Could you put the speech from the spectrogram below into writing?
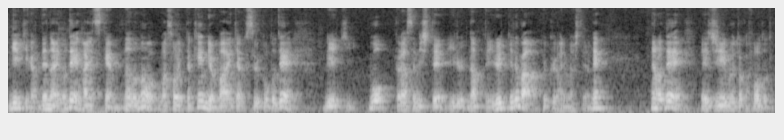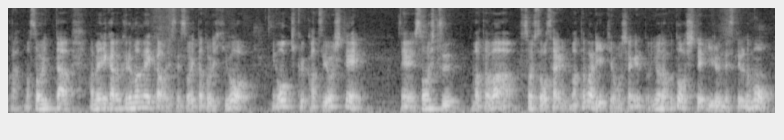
利益が出ないので排出権などの、まあ、そういった権利を売却することで利益をプラスにしているなっているっていうのがよくありましたよね。なのでえ GM とかフォードとか、まあ、そういったアメリカの車メーカーはですねそういった取引を大きく活用して、え損失または損失を抑えるまたは利益を押し上げるというようなことをしているんですけれども、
